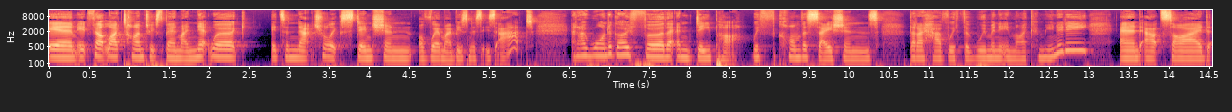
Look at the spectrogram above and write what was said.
Um, it felt like time to expand my network. It's a natural extension of where my business is at. And I want to go further and deeper with conversations that I have with the women in my community and outside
